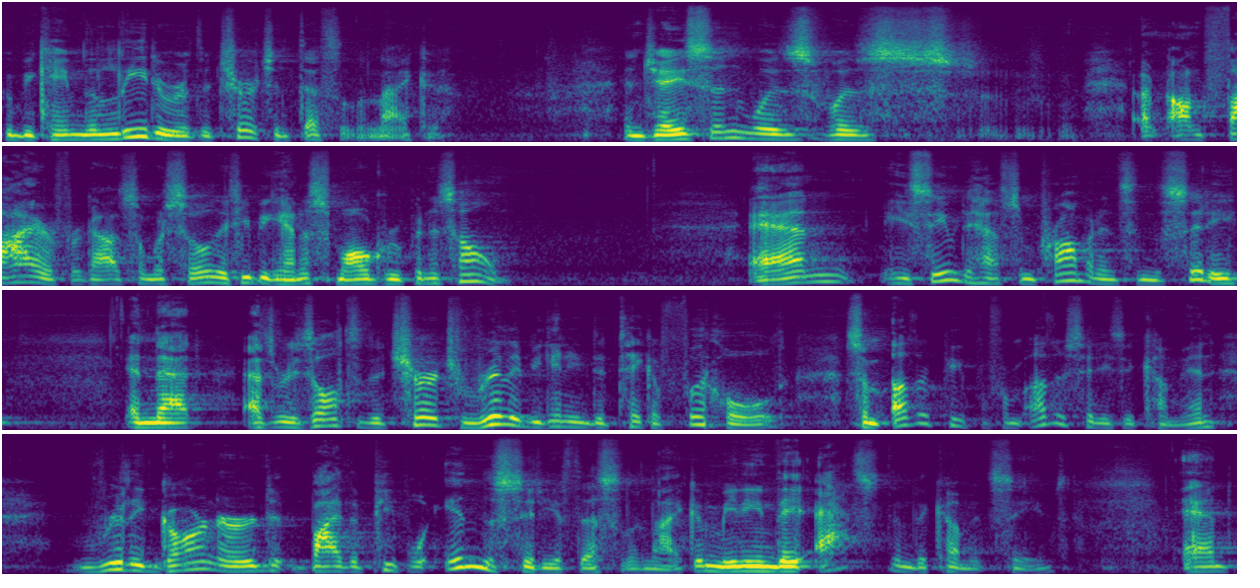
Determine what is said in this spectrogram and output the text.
who became the leader of the church in Thessalonica. And Jason was, was on fire for God so much so that he began a small group in his home. And he seemed to have some prominence in the city, and that as a result of the church really beginning to take a foothold, some other people from other cities had come in, really garnered by the people in the city of Thessalonica, meaning they asked them to come, it seems, and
